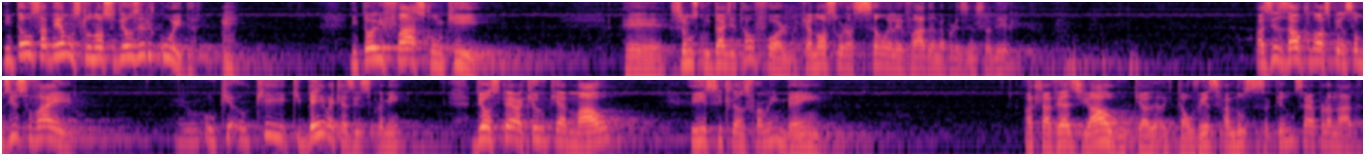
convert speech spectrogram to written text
Então sabemos que o nosso Deus ele cuida. Então ele faz com que é, sejamos cuidar de tal forma que a nossa oração é levada na presença dele. Às vezes algo que nós pensamos, isso vai, o que, o que, que bem vai trazer isso para mim? Deus pega aquilo que é mal e se transforma em bem através de algo que, talvez fale, nossa, isso aqui não serve para nada.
